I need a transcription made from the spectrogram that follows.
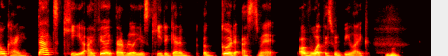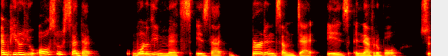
Okay, that's key. I feel like that really is key to get a, a good estimate of what this would be like. Mm-hmm. And Peter, you also said that one of the myths is that burdensome debt is inevitable. So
